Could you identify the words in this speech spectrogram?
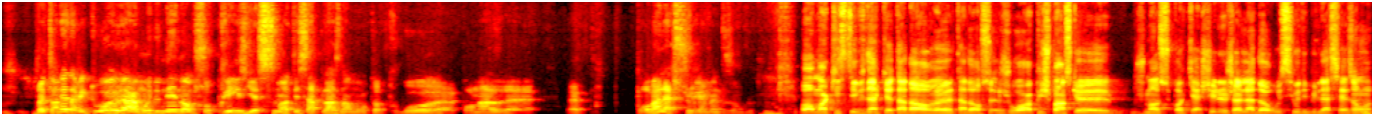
je vais être honnête avec toi, à moins d'une énorme surprise, il a cimenté sa place dans mon top 3 euh, pas mal. Euh, pas mal assurément, disons. Bon, Marty, c'est évident que tu adores, euh, ce joueur. Puis je pense que je m'en suis pas caché. je l'adore aussi au début de la saison.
